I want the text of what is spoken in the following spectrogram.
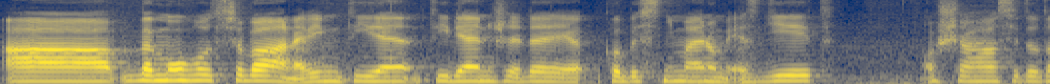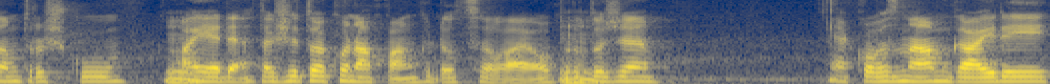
A vemou ho třeba, nevím, týden, týden že jde jakoby s nima jenom jezdit, ošahá si to tam trošku hmm. a jede. Takže to jako na punk docela, jo, hmm. protože jako znám guidy,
